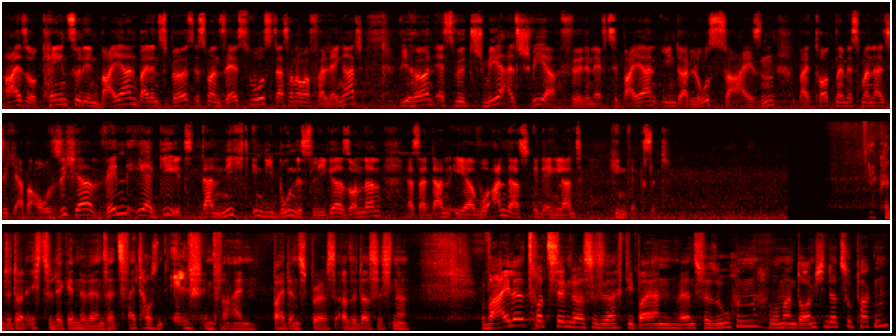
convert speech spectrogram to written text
Also Kane zu den Bayern. Bei den Spurs ist man selbstbewusst, dass er nochmal verlängert. Wir hören, es wird mehr als schwer für den FC Bayern, ihn dort loszueisen. Bei Tottenham ist man sich aber auch sicher, wenn er geht, dann nicht in die Bundesliga, sondern dass er dann eher woanders in England hinwechselt. Er könnte dort echt zur Legende werden, seit 2011 im Verein bei den Spurs. Also das ist eine Weile. Trotzdem, du hast gesagt, die Bayern werden es versuchen. Wollen wir ein Däumchen dazu packen?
